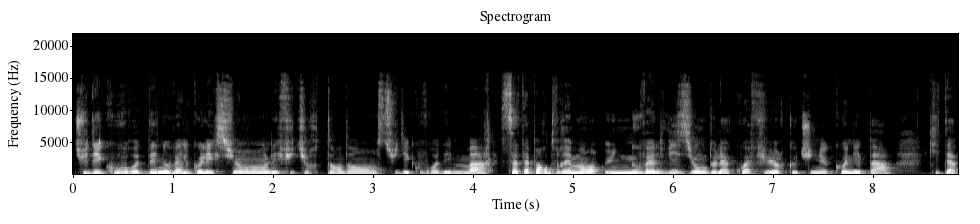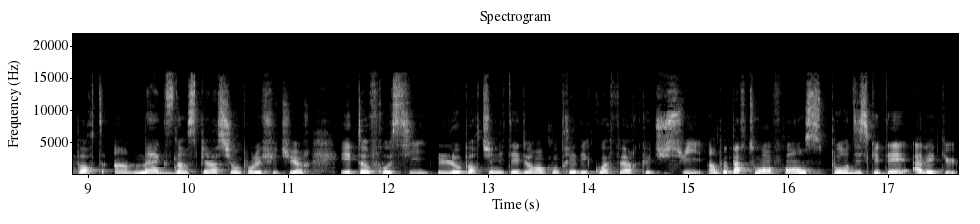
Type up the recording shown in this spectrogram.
tu découvres des nouvelles collections, les futures tendances, tu découvres des marques. Ça t'apporte vraiment une nouvelle vision de la coiffure que tu ne connais pas, qui t'apporte un max d'inspiration pour le futur et t'offre aussi l'opportunité de rencontrer des coiffeurs que tu suis un peu partout en France pour discuter avec eux.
